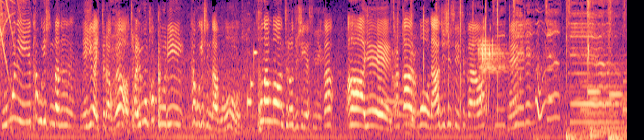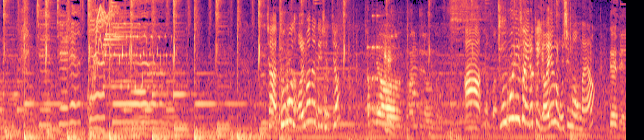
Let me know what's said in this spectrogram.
두 분이 타고 계신다는 얘기가 있더라고요. 젊은 커플이 타고 계신다고. 손 한번 들어주시겠습니까? 아, 예. 잠깐 뭐 나와주실 수 있을까요? 네. 자, 두 분 얼마나 되셨죠? 3년 반 정도. 아, 두 분이서 이렇게 여행을 오신 건가요? 네네.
